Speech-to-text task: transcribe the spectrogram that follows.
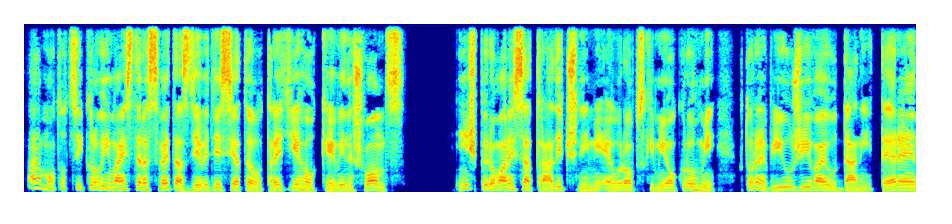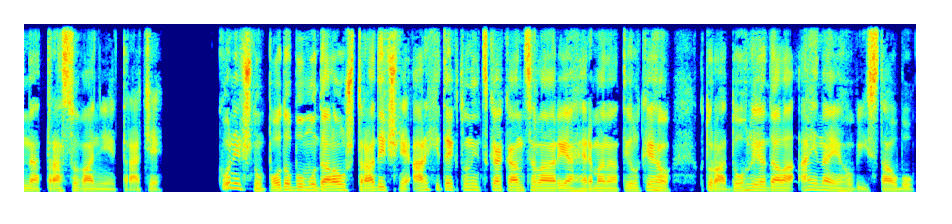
a motocyklový majster sveta z 93. Kevin Schwantz. Inšpirovali sa tradičnými európskymi okruhmi, ktoré využívajú daný terén na trasovanie trate. Konečnú podobu mu dala už tradične architektonická kancelária Hermana Tilkeho, ktorá dohliadala aj na jeho výstavbu.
